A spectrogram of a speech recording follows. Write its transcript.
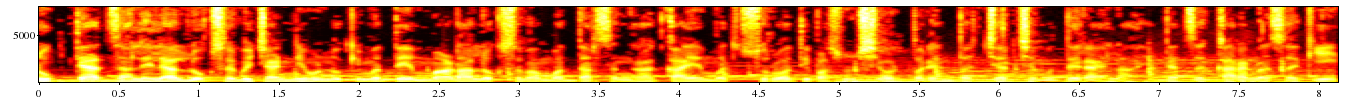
नुकत्याच झालेल्या लोकसभेच्या निवडणुकीमध्ये माडा लोकसभा मतदारसंघ कायमच सुरुवातीपासून शेवटपर्यंत चर्चेमध्ये राहिला आहे. त्याचं कारण असं की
